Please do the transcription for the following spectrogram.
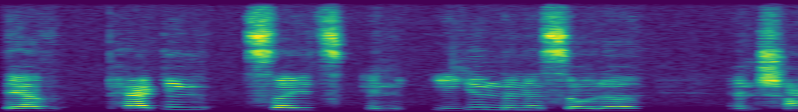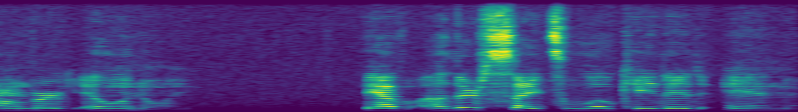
They have packing sites in Eagan, Minnesota, and Schaumburg, Illinois. They have other sites located in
